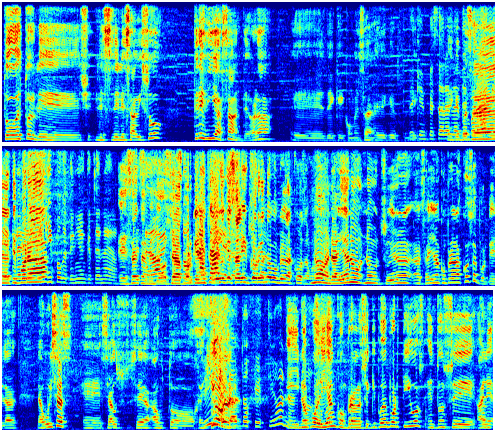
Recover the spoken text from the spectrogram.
Todo esto le- se les avisó tres días antes, ¿verdad? Eh, de que comenzara, de que, De que empezara de la que temporada, la el- temporada. el equipo que tenían que tener. Exactamente, o sea, porque no Tuvieron que salir corriendo a comprar las cosas. No, en realidad no, no subieron, salieron a comprar las cosas porque la- las gurisas eh, se, se Sí, se autogestionan. autogestionan. y no podían comprar los equipos deportivos, entonces Con tan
